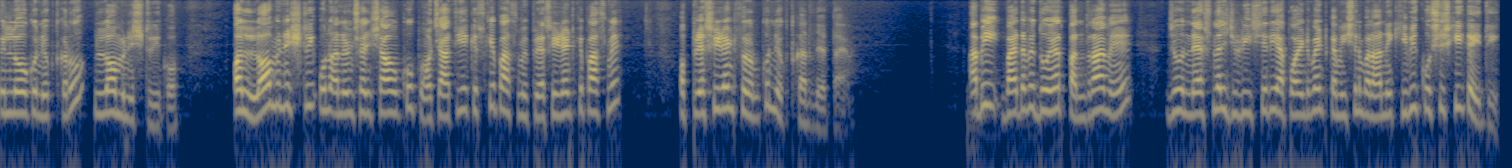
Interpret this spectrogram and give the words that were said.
इन लोगों को नियुक्त करो, लॉ मिनिस्ट्री को। और लॉ मिनिस्ट्री उन अनुशंसाओं को पहुंचाती है किसके पास में? प्रेसिडेंट के पास में। और प्रेसिडेंट फिर उनको नियुक्त कर देता है। अभी बाय द वे 2015 में जो नेशनल जुडिशियरी अपॉइंटमेंट कमीशन बनाने की भी कोशिश की गई थी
